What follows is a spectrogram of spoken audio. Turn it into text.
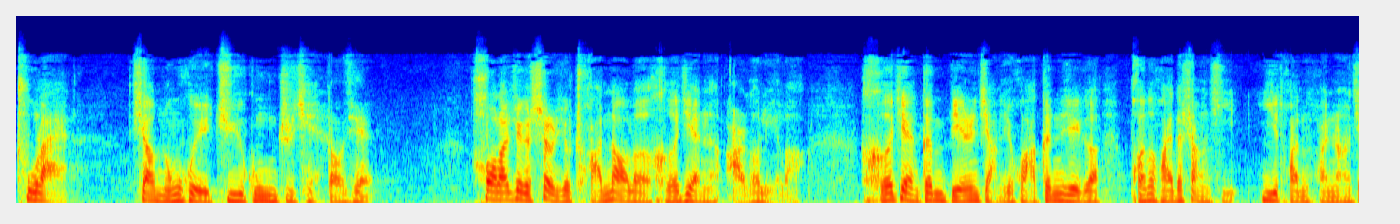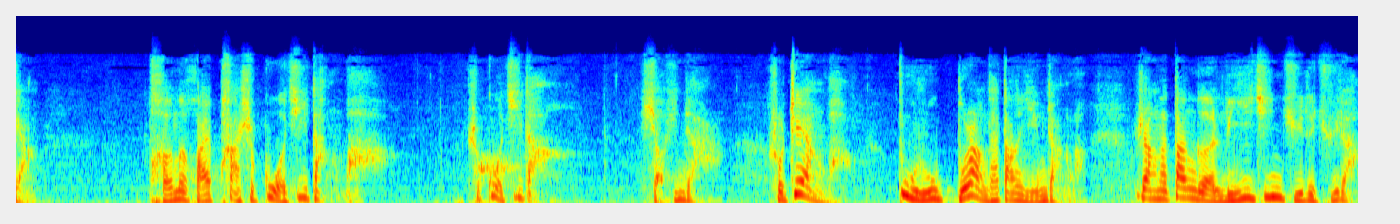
出来向农会鞠躬致歉道歉。后来这个事儿就传到了何健的耳朵里了。何健跟别人讲一句话，跟这个彭德怀的上级一团团长讲：“彭德怀怕是过激党吧？是过激党，小心点儿。说这样吧，不如不让他当营长了，让他当个离金局的局长。”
